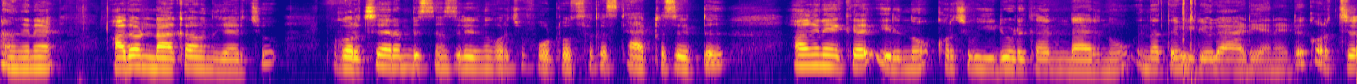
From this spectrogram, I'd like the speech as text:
അങ്ങനെ അതുണ്ടാക്കാമെന്ന് വിചാരിച്ചു. കുറച്ച് നേരം ബിസിനസ്സിലിരുന്ന് കുറച്ച് ഫോട്ടോസൊക്കെ സ്റ്റാറ്റസ് ഇട്ട് അങ്ങനെയൊക്കെ ഇരുന്നു. കുറച്ച് വീഡിയോ എടുക്കാനുണ്ടായിരുന്നു. ഇന്നത്തെ വീഡിയോയിൽ ആഡ് ചെയ്യാനായിട്ട് കുറച്ച്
